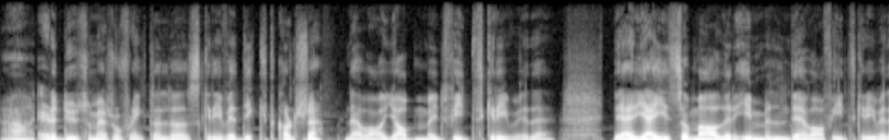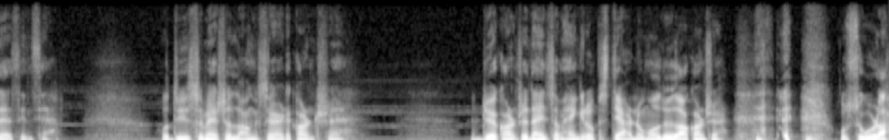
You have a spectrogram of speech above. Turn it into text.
Ja, er det du som er så flink til å skrive dikt, kanskje? Det var jammen fint skrevet, det. Det er jeg som maler himmelen, det var fint skrevet, det, syns jeg. Og du som er så lang, så er det kanskje Du er kanskje den som henger opp stjerna, må du da, kanskje? og sola,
